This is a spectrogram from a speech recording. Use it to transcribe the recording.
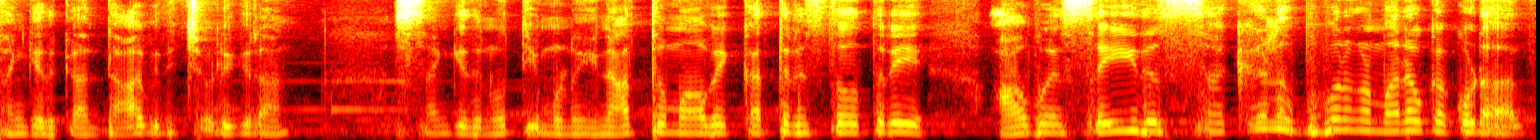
சங்கீதக்கான் தாவிதி சொல்கிறான் சங்கீத நூற்றி மூணு என் ஆத்மாவை கத்திர ஸ்தோத்திரே அவர் செய்த சகல உபரங்கள் மறக்க கூடாது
